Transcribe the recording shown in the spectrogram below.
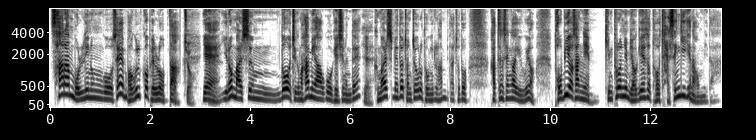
사람 몰리는 곳에 먹을 거 별로 없다. 없죠. 예, 네. 이런 말씀도 지금 함의하고 계시는데 예. 그 말씀에도 전적으로 동의를 합니다. 저도 같은 생각이고요. 도비 여사님, 김프로님 여기에서 더 잘생기게 나옵니다.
